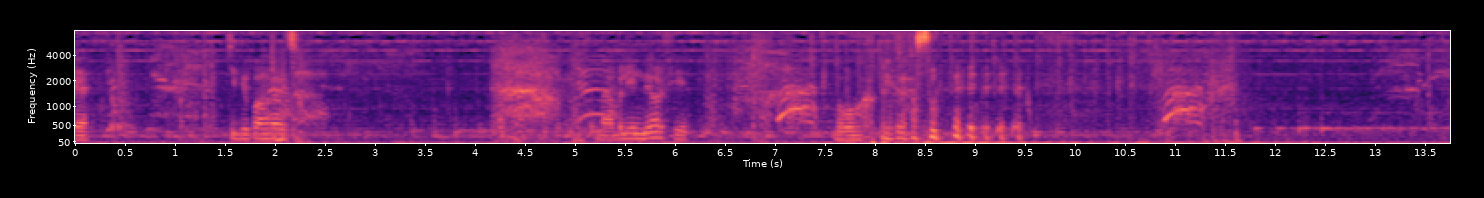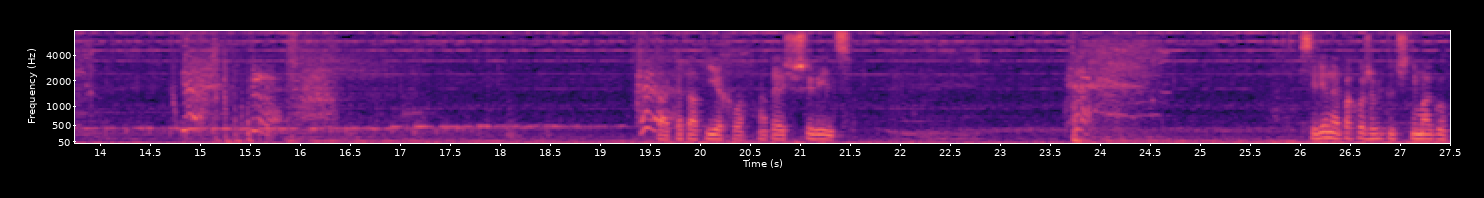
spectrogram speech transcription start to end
Дорогая. Тебе понравится. Да, блин, Мерфи. Ох, прекрасно. Так, это отъехало, а то еще шевелится. Сирену я, похоже, выключить не могу.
